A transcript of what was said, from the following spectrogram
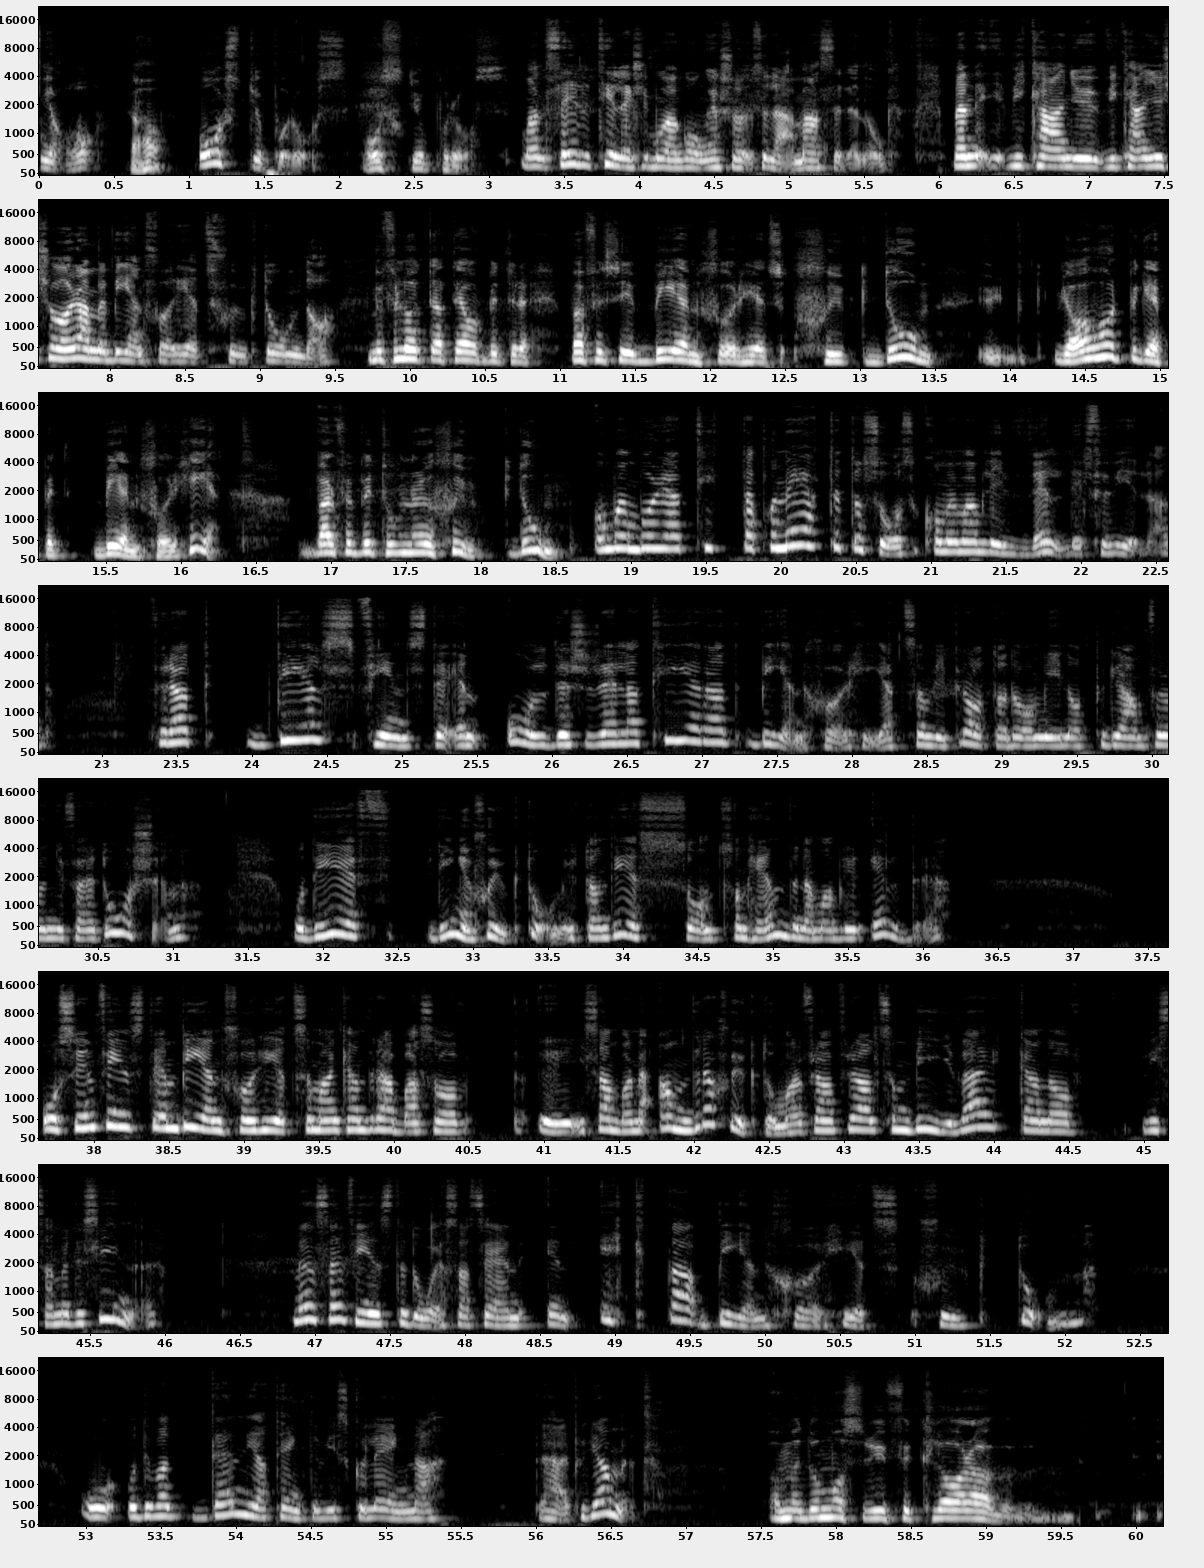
Ja, Jaha, osteoporos. osteoporos. Man säger det tillräckligt många gånger så, så lär man sig det nog. Men vi kan ju, vi kan ju köra med benskörhetssjukdom då. Men förlåt att jag avbryter det. Varför säger benskörhetssjukdom? Jag har hört begreppet benskörhet. Varför betonar du sjukdom? Om man börjar titta på nätet och så, så kommer man bli väldigt förvirrad. För att dels finns det en åldersrelaterad benskörhet som vi pratade om i något program för ungefär ett år sedan. Och det är, det är ingen sjukdom utan det är sånt som händer när man blir äldre. Och sen finns det en benskörhet som man kan drabbas av eh, i samband med andra sjukdomar, framförallt som biverkan av vissa mediciner. Men sen finns det då så att säga en, en äkta benskörhetssjukdom. Och, och det var den jag tänkte vi skulle ägna det här programmet. Ja, men då måste du ju förklara.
